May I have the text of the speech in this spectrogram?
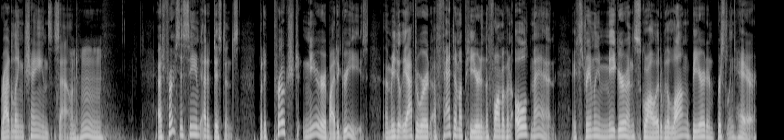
rattling chains sound. hmm At first, it seemed at a distance, but approached nearer by degrees. Immediately afterward, a phantom appeared in the form of an old man, extremely meager and squalid, with a long beard and bristling hair,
